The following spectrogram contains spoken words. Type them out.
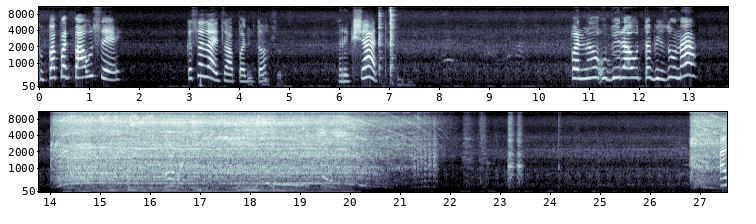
पप्पा पण पाऊस आहे. कसं जायचं आपण तर? रिक्षात? पण उभी राहू तर भिजू ना हे बघा. आज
